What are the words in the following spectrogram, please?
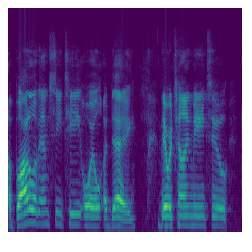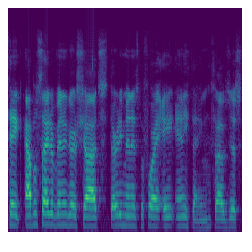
a bottle of MCT oil a day. They were telling me to take apple cider vinegar shots 30 minutes before I ate anything. So I was just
